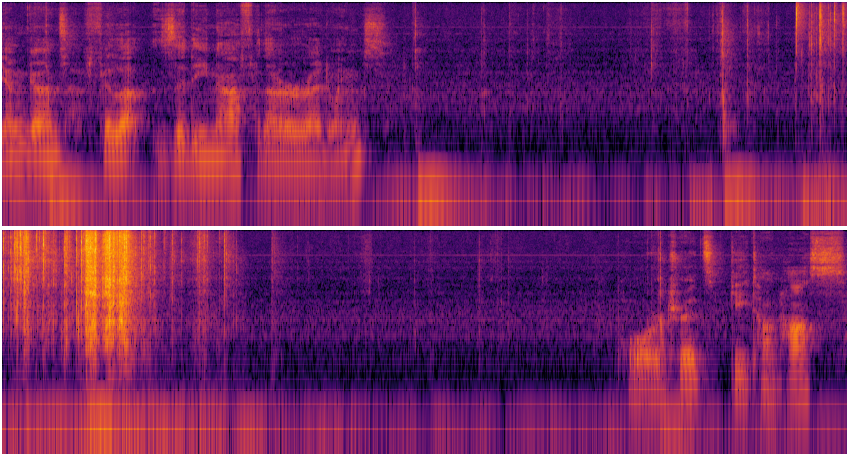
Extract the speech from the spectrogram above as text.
Young Guns, Filip Zadina for the Red Wings. Portraits, Gaetan Haas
